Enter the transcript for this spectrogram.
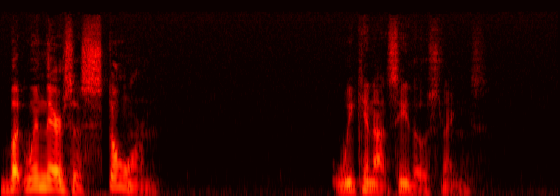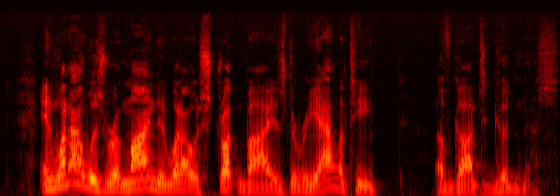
But when there's a storm, we cannot see those things. And what I was reminded, what I was struck by, is the reality of God's goodness.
